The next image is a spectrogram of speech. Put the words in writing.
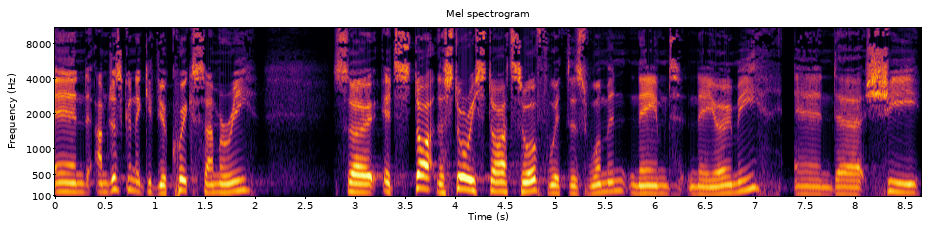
and I'm just going to give you a quick summary. So it start, the story starts off with this woman named Naomi, and uh, she,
